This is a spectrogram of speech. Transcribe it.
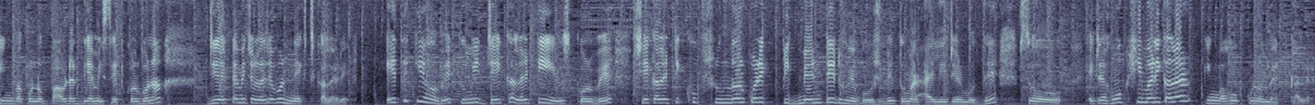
কিংবা কোনো পাউডার দিয়ে আমি সেট করব না। ডিরেক্ট আমি চলে যাব নেক্সট কালারে এতে কি হবে? তুমি যে কালারটি ইউজ করবে সেই কালারটি খুব সুন্দর করে পিগমেন্টেড হয়ে বসবে তোমার আইলিডের মধ্যে। সো এটা হোক শিমারি কালার কিংবা হোক কোনো ম্যাট কালার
